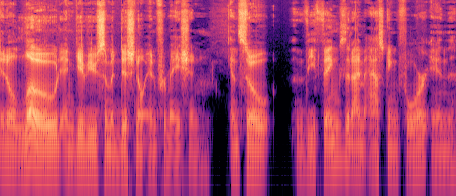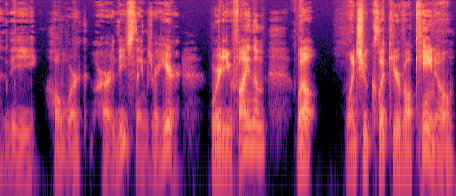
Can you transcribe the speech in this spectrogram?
it'll load and give you some additional information. And so the things that I'm asking for in the homework are these things right here. Where do you find them? Well, once you click your volcano,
